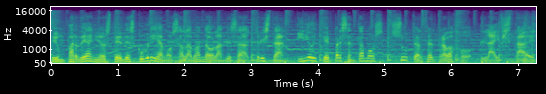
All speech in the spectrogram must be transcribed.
Hace un par de años te descubríamos a la banda holandesa Tristan y hoy te presentamos su tercer trabajo, Lifestyle.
